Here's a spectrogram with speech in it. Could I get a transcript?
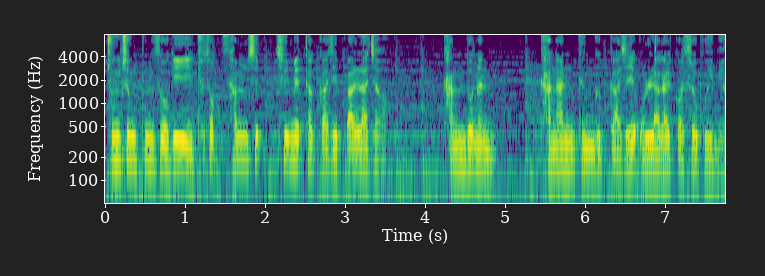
중심 풍속이 초속 37m까지 빨라져 강도는 강한 등급까지 올라갈 것으로 보이며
